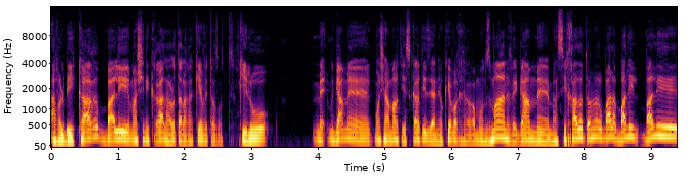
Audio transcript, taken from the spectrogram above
אבל בעיקר בא לי, מה שנקרא, לעלות על הרכבת הזאת. כאילו, גם, אה, כמו שאמרתי, הזכרתי את זה, אני עוקב אחרי המון זמן, וגם אה, מהשיחה הזאת, אני אומר, בא, בא לי, בא לי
